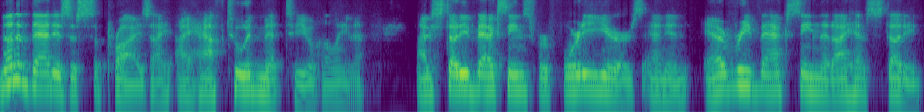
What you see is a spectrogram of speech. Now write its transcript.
None of that is a surprise, I, I have to admit to you, Halena. I've studied vaccines for 40 years, and in every vaccine that I have studied,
